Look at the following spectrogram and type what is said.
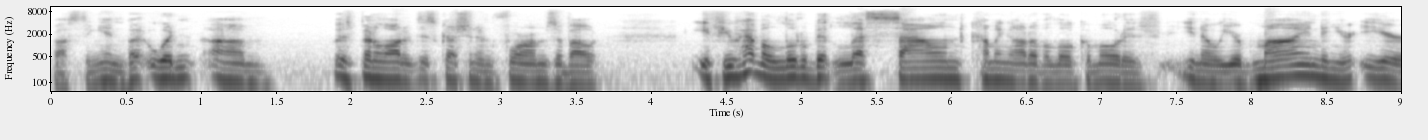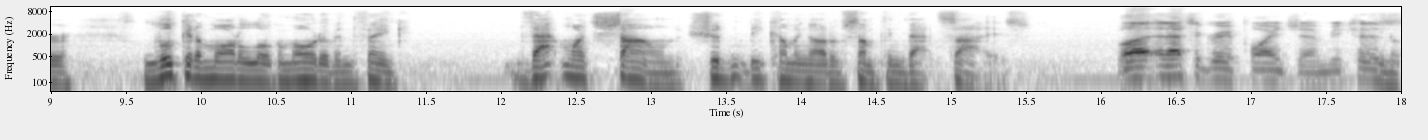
busting in, but when um, there's been a lot of discussion in forums about if you have a little bit less sound coming out of a locomotive, you know, your mind and your ear look at a model locomotive and think that much sound shouldn't be coming out of something that size. Well, and that's a great point, Jim, because you know,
